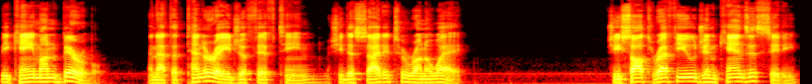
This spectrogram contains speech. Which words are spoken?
became unbearable, and at the tender age of 15, she decided to run away. She sought refuge in Kansas City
